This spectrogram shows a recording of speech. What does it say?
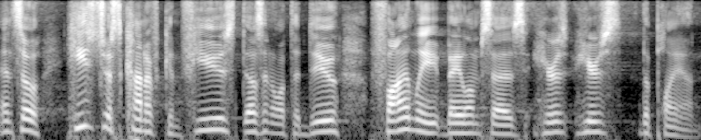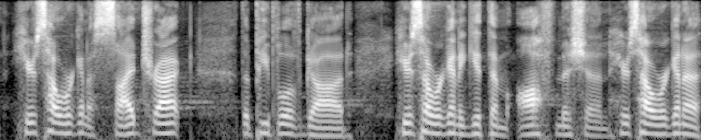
And so he's just kind of confused, doesn't know what to do. Finally, Balaam says, here's, here's the plan. Here's how we're going to sidetrack the people of God. Here's how we're going to get them off mission. Here's how we're going to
